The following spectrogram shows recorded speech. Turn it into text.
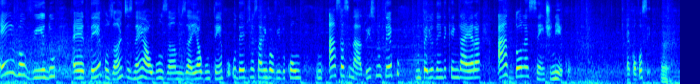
envolvido é, tempos antes, né, alguns anos aí, algum tempo, o Davidson estar envolvido com um assassinato. Isso no tempo, num período ainda que ainda era adolescente. Nico, é com você. É.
